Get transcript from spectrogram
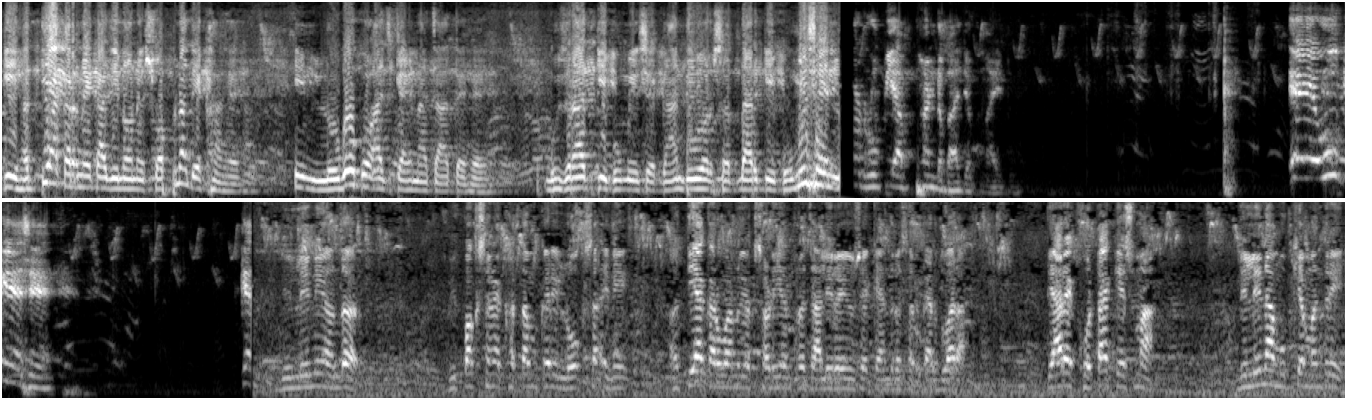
की हत्या करने का जिन्होंने स्वप्न देखा है इन लोगों को आज कहना चाहते हैं। गुजरात की भूमि से गांधी और सरदार की भूमि से इन રૂપિયા ફંડ ભાજપમાં આપ્યું દિલ્હીની અંદર વિપક્ષને ખતમ કરી લોકશાહીની હત્યા કરવાનું એક ષડયંત્ર ચાલી રહ્યું છે કેન્દ્ર સરકાર દ્વારા. ત્યારે ખોટા કેસમાં દિલ્હીના મુખ્યમંત્રી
